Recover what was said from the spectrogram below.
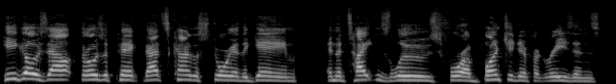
He goes out, throws a pick. That's kind of the story of the game. And the Titans lose for a bunch of different reasons,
